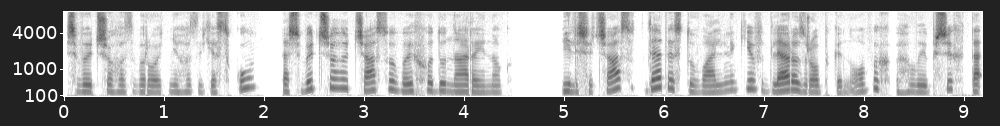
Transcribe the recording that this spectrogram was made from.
швидшого зворотнього зв'язку та швидшого часу виходу на ринок. Більше часу для тестувальників для розробки нових, глибших та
